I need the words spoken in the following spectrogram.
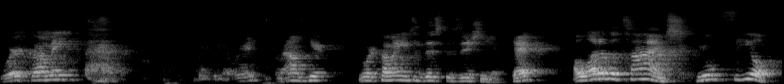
we're coming around here. We're coming into this position here, okay? A lot of the times you'll feel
